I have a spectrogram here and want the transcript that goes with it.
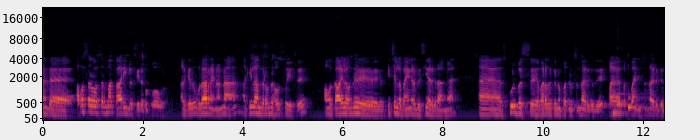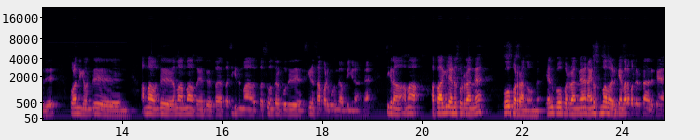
அந்த அவசர அவசரமாக காரியங்களை செய்கிறப்ப கோவம் வரும். அதுக்கு எதுவும் உதாரணம் என்னென்னா அகிலாங்கிற வந்து ஹவுஸ் ஒய்ஃபு அவங்க காலையில் வந்து கிச்சனில் பயங்கர பிஸியாக இருக்கிறாங்க. ஸ்கூல் பஸ் வர்றதுக்கு இன்னும் பத்து நிமிஷம் தான் இருக்குது. ப பத்து பதினஞ்சு நிமிஷம் தான் இருக்குது. குழந்தைங்க வந்து அம்மா வந்து அம்மா அம்மா எனக்கு ப பசிக்குதும்மா பஸ் வந்துற போது எனக்கு சீக்கிரம் சாப்பாடு கொடுங்க அப்படிங்கிறாங்க. சீக்கிரம் அம்மா அப்போ அகிலா என்ன சொல்கிறாங்க கோவப்படுறாங்க அவங்க. எது கோவப்படுறாங்க? நான் என்ன சும்மாவாக இருக்கேன்? வேலை பார்த்துட்டு தான் இருக்கேன்.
